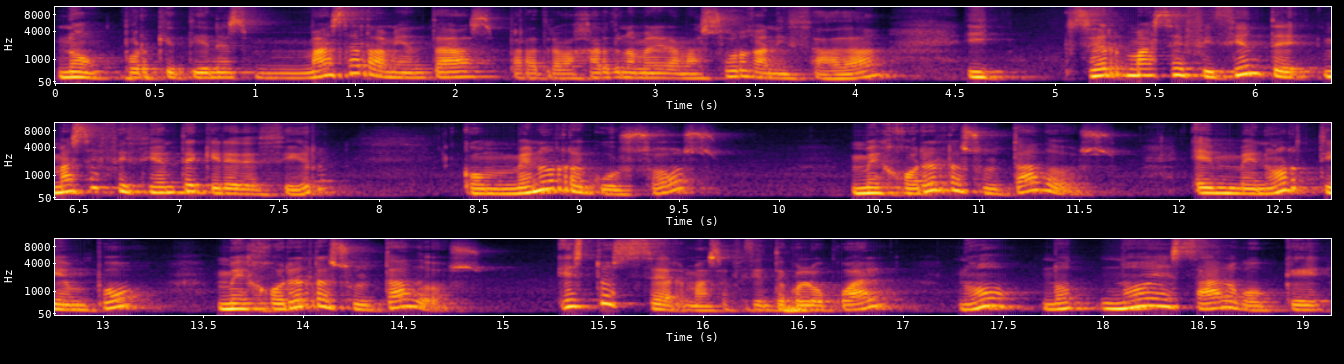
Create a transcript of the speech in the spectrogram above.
no, porque tienes más herramientas para trabajar de una manera más organizada y ser más eficiente. Más eficiente quiere decir con menos recursos, mejores resultados. En menor tiempo, mejores resultados. Esto es ser más eficiente, con lo cual no, no, no es algo que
